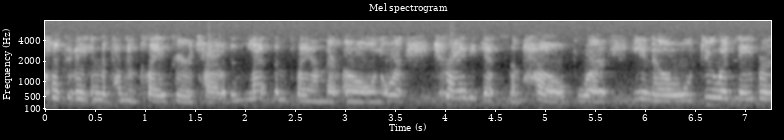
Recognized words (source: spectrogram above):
cultivate independent play for your child and let them play on their own or try to get some help or, you know, do a neighbor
